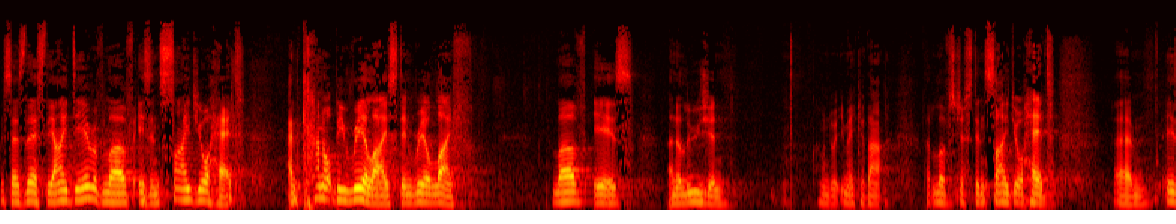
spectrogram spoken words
It says this The idea of love is inside your head and cannot be realized in real life. Love is an illusion. I wonder what you make of that. That love's just inside your head Um, is,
